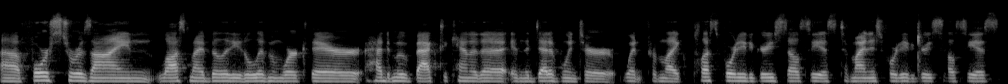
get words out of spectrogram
uh, forced to resign, lost my ability to live and work there, had to move back to Canada in the dead of winter, went from like plus 40 degrees Celsius to minus 40 degrees Celsius.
